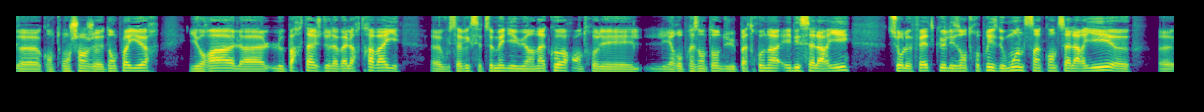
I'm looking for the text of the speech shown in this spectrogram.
euh, quand on change d'employeur. Il y aura la- le partage de la valeur travail. Euh, vous savez que cette semaine, il y a eu un accord entre les, les représentants du patronat et des salariés sur le fait que les entreprises de moins de 50 salariés euh, euh,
